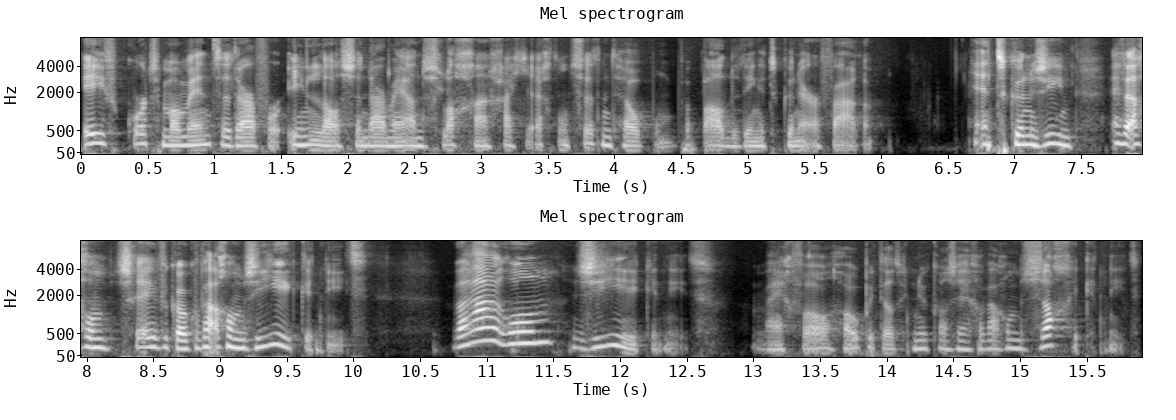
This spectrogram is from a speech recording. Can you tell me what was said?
even korte momenten daarvoor inlassen en daarmee aan de slag gaan, gaat je echt ontzettend helpen om bepaalde dingen te kunnen ervaren. En te kunnen zien. En daarom schreef ik ook, waarom zie ik het niet? Waarom zie ik het niet? In mijn geval hoop ik dat ik nu kan zeggen, waarom zag ik het niet?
